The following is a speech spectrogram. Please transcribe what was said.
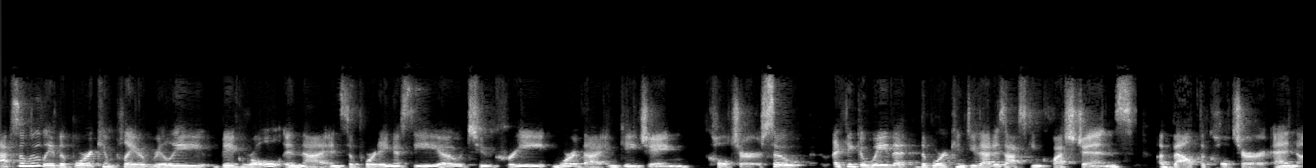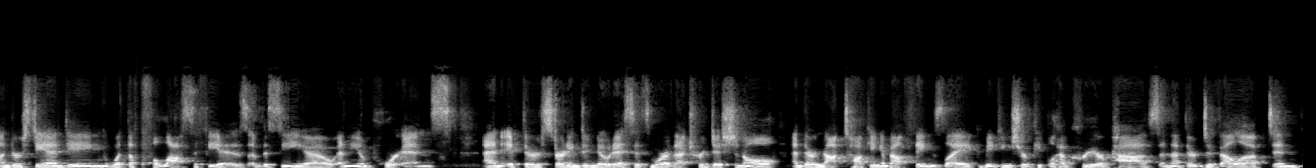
Absolutely. The board can play a really big role in that in supporting a CEO to create more of that engaging culture. So, I think a way that the board can do that is asking questions about the culture and understanding what the philosophy is of the CEO and the importance. And if they're starting to notice it's more of that traditional and they're not talking about things like making sure people have career paths and that they're developed and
